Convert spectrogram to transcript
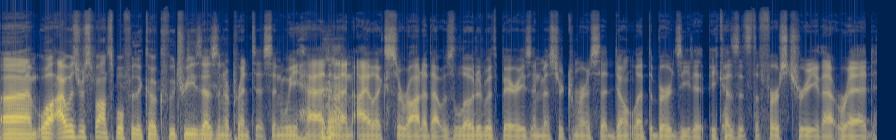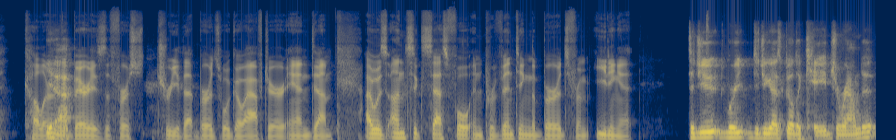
Um, well, I was responsible for the kokufu trees as an apprentice, and we had uh-huh. an Ilex serrata that was loaded with berries. And Mr. Kimura said, "Don't let the birds eat it because it's the first tree that red color yeah. the berry is the first tree that birds will go after. And um, I was unsuccessful in preventing the birds from eating it. Did you were did you guys build a cage around it?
